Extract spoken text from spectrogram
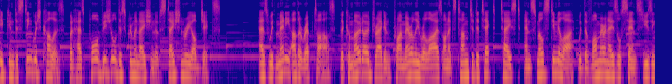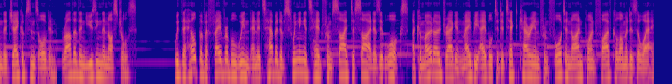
It can distinguish colors, but has poor visual discrimination of stationary objects. As with many other reptiles, the Komodo dragon primarily relies on its tongue to detect, taste, and smell stimuli, with the vomeronasal sense using the Jacobson's organ, rather than using the nostrils. With the help of a favorable wind and its habit of swinging its head from side to side as it walks, a Komodo dragon may be able to detect carrion from 4 to 9.5 kilometers away.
